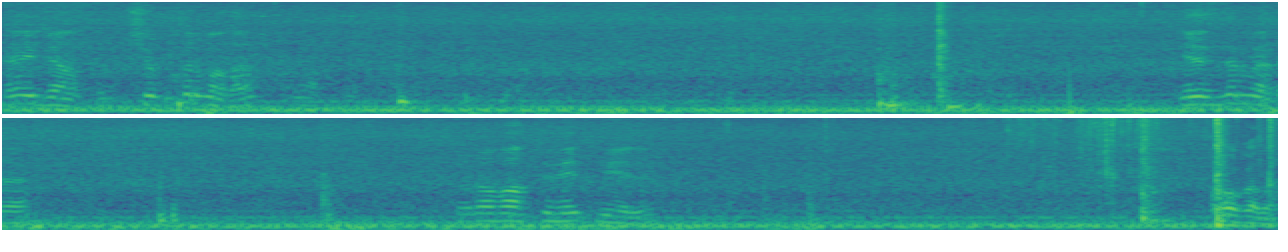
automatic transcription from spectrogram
Heyecansız, çırptırmadan. Gezdirmeden. Sonra vaktini etmeyelim. O kadar.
